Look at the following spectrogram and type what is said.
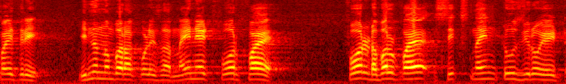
five three ಇನ್ನೊಂದು ನಂಬರ್ ಹಾಕ್ಕೊಳ್ಳಿ sir nine eight four five four double five six nine two zero eight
